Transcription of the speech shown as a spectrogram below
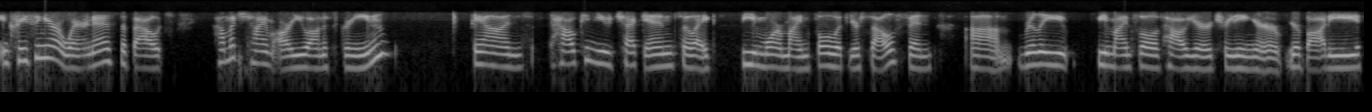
increasing your awareness about how much time are you on a screen, and how can you check in to like be more mindful with yourself and um, really be mindful of how you're treating your your body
